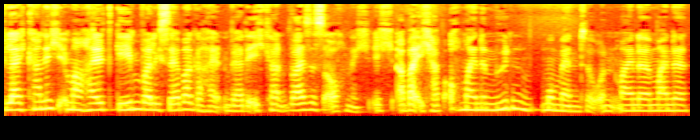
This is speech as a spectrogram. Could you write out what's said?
Vielleicht kann ich immer Halt geben, weil ich selber gehalten werde. Ich kann, weiß es auch nicht. Ich, aber ich habe auch meine müden Momente und meine, meine,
